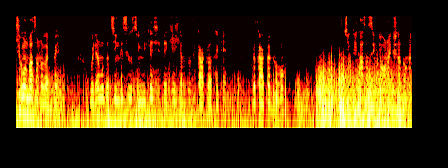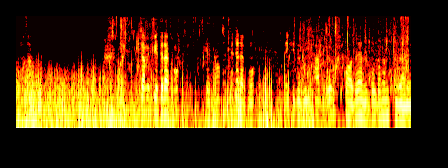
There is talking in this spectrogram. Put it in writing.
জীবন বাঁচানো লাগবে। ওইটার মধ্যে চিংড়ি ছিল, চিংড়ি খাইছি দেখি এখানে তো যে কাঁকড়া থাকে, ওটা কাঁকড়া খাব। চিংড়ি, কাঁচা চিংড়ি অনেক স্বাদ, অনেক মজা। এটা আমি পেতে রাখব। এটা হচ্ছে পেতে রাখব। দেখি যদি খাদ্য পাওয়া যায় আমি আনব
